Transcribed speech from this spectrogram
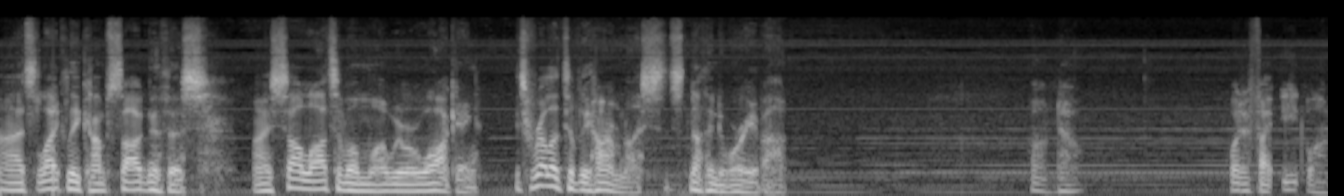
Uh, it's likely Compsognathus. I saw lots of them while we were walking. It's relatively harmless. It's nothing to worry about. Oh no. What if I eat one?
